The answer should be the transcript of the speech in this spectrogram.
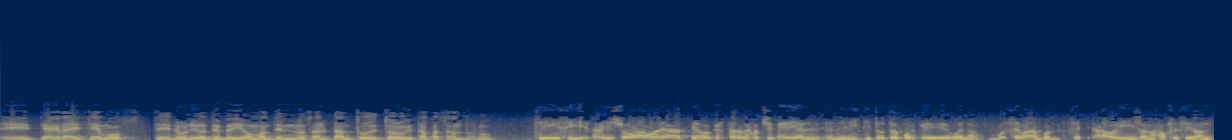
eh, te agradecemos. lo único que te pedimos es mantenernos al tanto de todo lo que está pasando, ¿no? Sí, sí. Yo ahora tengo que estar a las ocho y media en, el instituto porque, bueno, se va, hoy ya nos ofrecieron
